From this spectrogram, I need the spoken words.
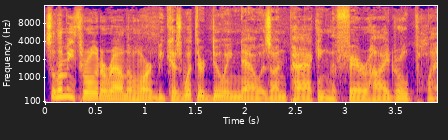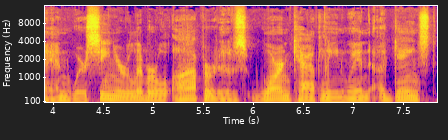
So let me throw it around the horn because what they're doing now is unpacking the Fair Hydro plan, where senior liberal operatives warn Kathleen Wynne against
